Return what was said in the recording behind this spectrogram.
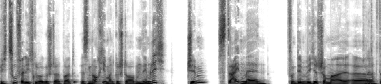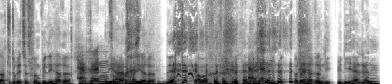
ich zufällig drüber gestolpert, ist noch jemand gestorben, nämlich Jim Steinman, von dem wir hier schon mal. Ich dachte, du redest jetzt von Willi Herre, Herren, von Ja. meiner Karriere. Äh, Aber, Herren. oder Herren. Willi, Willi Herren.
